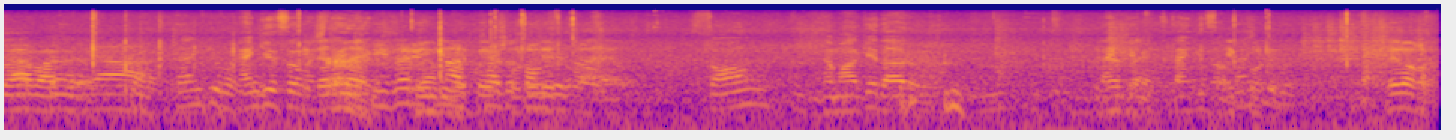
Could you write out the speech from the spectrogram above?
क्या बात है thank you thank you so much teaser इतना अच्छा तो सॉन्ग सॉन्ग धमाकेदार हो। Thank you thank you so much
